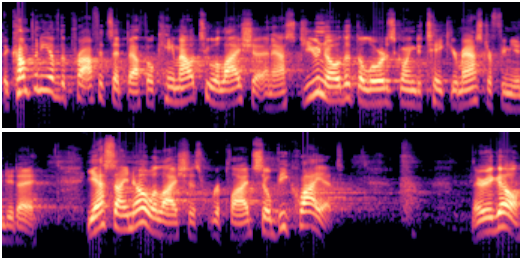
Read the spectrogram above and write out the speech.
The company of the prophets at Bethel came out to Elisha and asked, Do you know that the Lord is going to take your master from you today? Yes, I know, Elisha replied, so be quiet. There you go.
